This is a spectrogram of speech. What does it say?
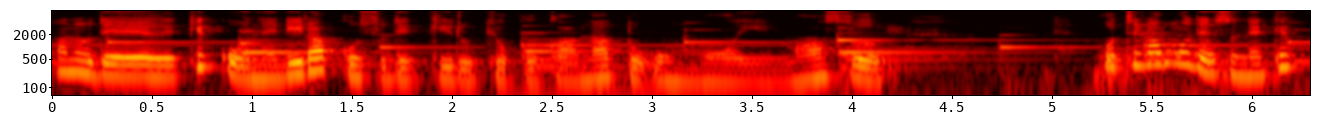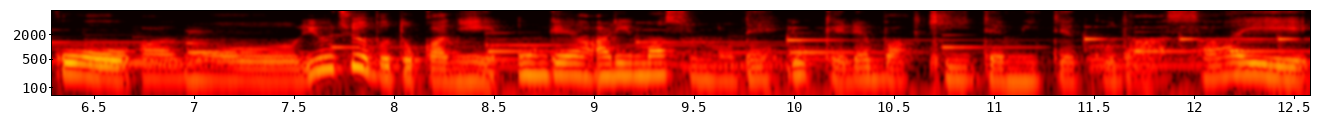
なので結構ね、リラックスできる曲かなと思います。こちらもですね、結構、あの、YouTube とかに音源ありますので、よければ聴いてみてください。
